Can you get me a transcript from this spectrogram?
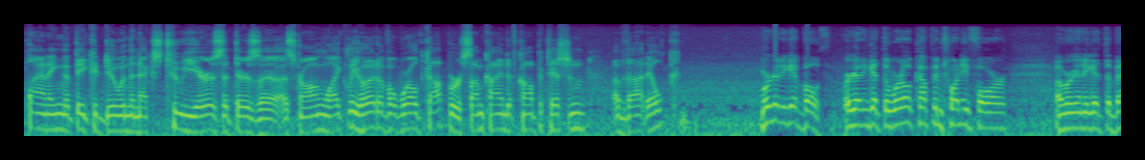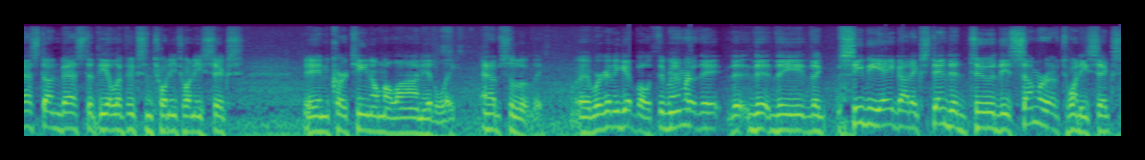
planning that they could do in the next two years, that there's a, a strong likelihood of a World Cup or some kind of competition of that ilk? We're going to get both. We're going to get the World Cup in 24, and we're going to get the best on best at the Olympics in 2026 in Cortina, Milan, Italy. Absolutely. Uh, we're going to get both. Remember, the, the, the, the, CBA got extended to the summer of 26,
